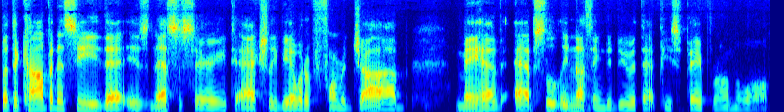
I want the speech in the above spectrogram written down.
But the competency that is necessary to actually be able to perform a job may have absolutely nothing to do with that piece of paper on the wall.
